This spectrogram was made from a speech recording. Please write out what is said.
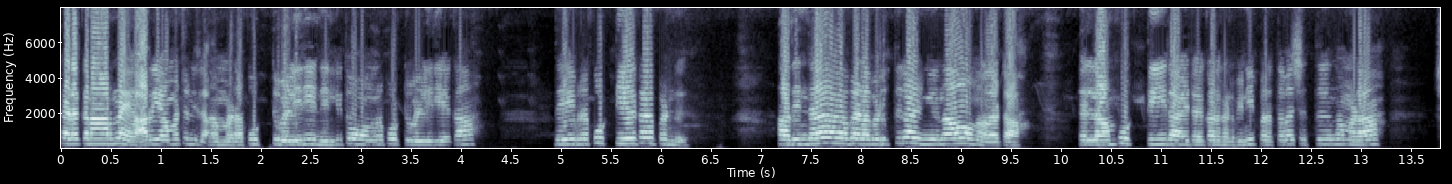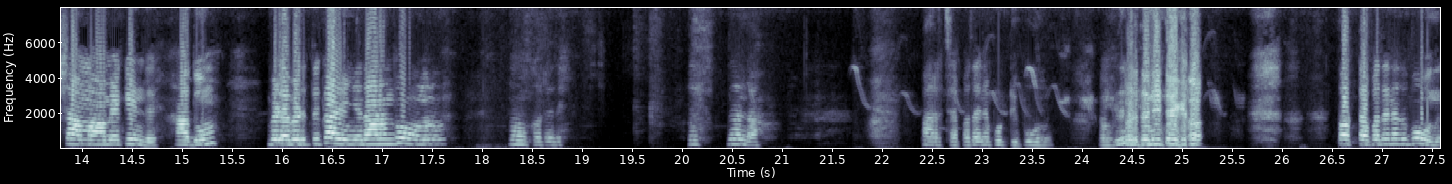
കിടക്കണാറിനെ അറിയാൻ പറ്റണില്ല. നമ്മുടെ പൊട്ടുവെള്ളിരി എനിക്ക് തോന്നുന്ന പൊട്ടുവെള്ളിരിയൊക്കെ. ഇവിടെ പൊട്ടിയൊക്കെ കിടപ്പുണ്ട്. അതിന്റെ വിളവെടുത്ത് കഴിഞ്ഞു എന്നാ തോന്നുന്നത് കേട്ടാ. എല്ലാം പൊട്ടി ഇതായിട്ട് കിടക്കണ്ട് പിന്നെ ഇപ്പുറത്തെ വശത്ത് നമ്മുടെ ഷമാമയൊക്കെ ഉണ്ട്. അതും വിളവെടുത്ത് കഴിഞ്ഞതാണെന്ന് തോന്നുന്നു. നോക്കട്ടെ കണ്ടോ. പറിച്ചപ്പോ തന്നെ പൊട്ടിപ്പോന്നു നമുക്ക് ഇവിടെ തന്നെ ഇട്ടേക്കാം. തൊട്ടപ്പോ തന്നെ അത് പോന്ന്.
